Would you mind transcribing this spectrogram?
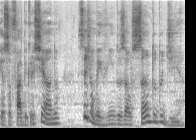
Eu sou Fábio Cristiano, sejam bem-vindos ao Santo do Dia.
